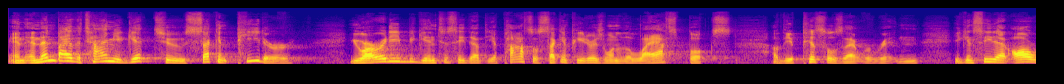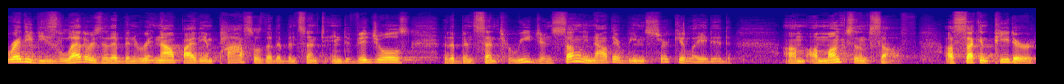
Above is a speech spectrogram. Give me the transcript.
And, and then by the time you get to Second Peter, you already begin to see that the apostles, Second Peter is one of the last books of the epistles that were written. You can see that already these letters that have been written out by the apostles, that have been sent to individuals, that have been sent to regions, suddenly now they're being circulated um, amongst themselves. Uh, 2 Peter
